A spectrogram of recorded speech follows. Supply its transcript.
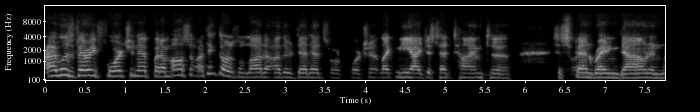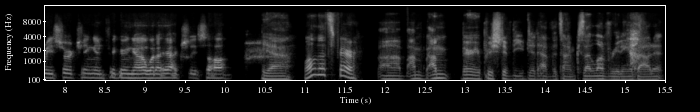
I was very fortunate, but I'm also I think there was a lot of other deadheads who were fortunate like me. I just had time to to spend writing down and researching and figuring out what I actually saw. Yeah, well, that's fair. Uh, I'm I'm very appreciative that you did have the time because I love reading about it.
